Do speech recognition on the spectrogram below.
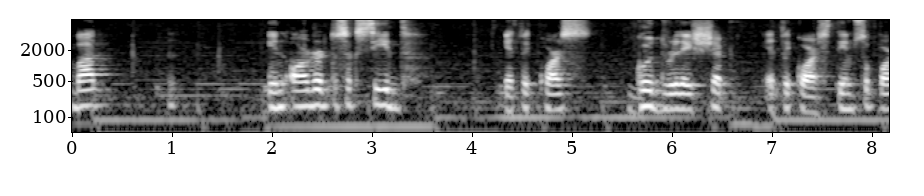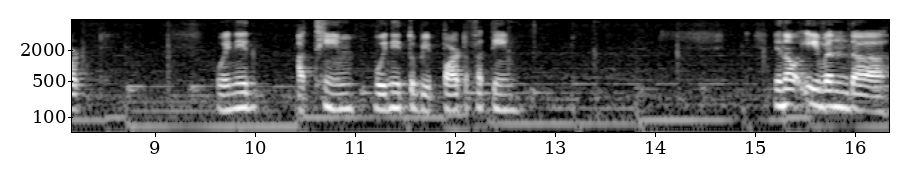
But in order to succeed, it requires good relationship, it requires team support. We need a team, we need to be part of a team. You know, even the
